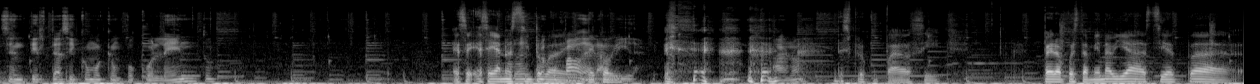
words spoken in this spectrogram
Sentirte así como que un poco lento. Ese, ese ya no es síntoma de, de, COVID. ah, ¿no? Despreocupado, sí. Pero pues también había cierta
